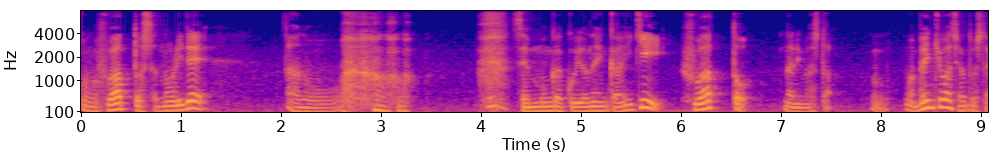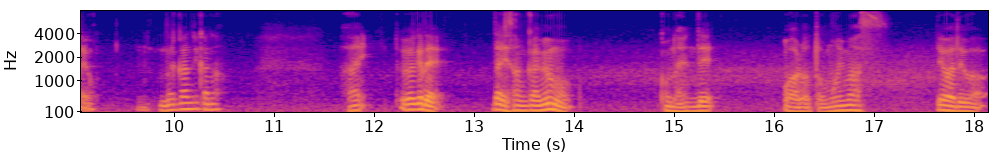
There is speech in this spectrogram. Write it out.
このふわっとしたノリであの 専門学校4年間行きふわっとなりました、うん。まあ、勉強はちゃんとしたよ、うん、こんな感じかな。はい。というわけで第3回目もこの辺で終わろうと思います。ではでは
